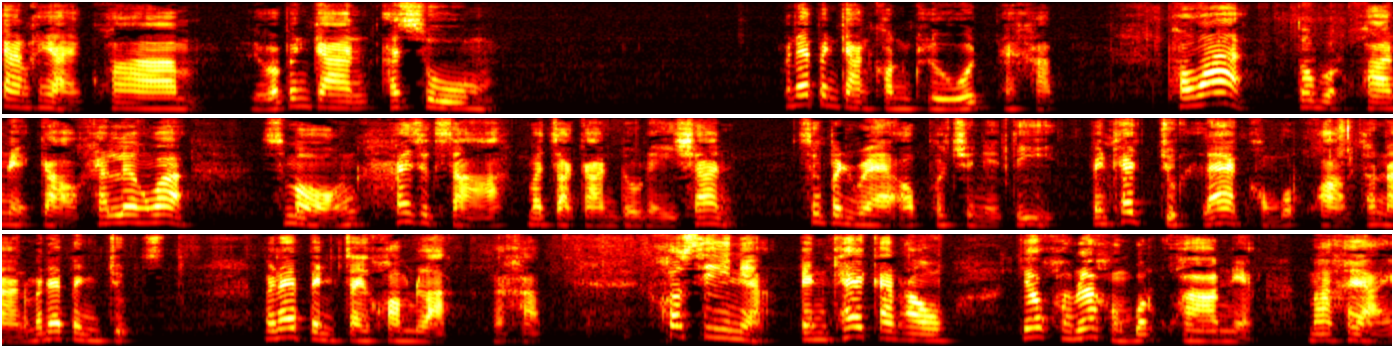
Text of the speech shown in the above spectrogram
การขยายความ หรือว่าเป็นการ assume ไม่ได้เป็นการ conclude นะครับ เพราะว่าตัวบทความเนี่ยกล่าวแค่เรื่องว่าสมองให้ศึกษามาจากการ donation ซึ่งเป็น rare opportunity เป็นแค่จุดแรกของบทความเท่านั้นไม่ได้เป็นจุด ไม่ได้เป็นใจความหลักนะครับ ข้อ C เนี่ยเป็นแค่การเอาย่อความแรกของบทความเนี่ยมาขยาย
